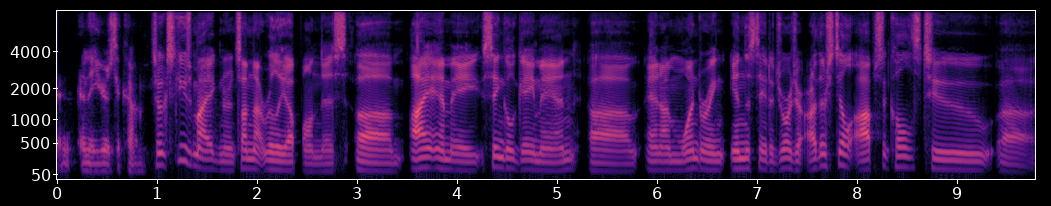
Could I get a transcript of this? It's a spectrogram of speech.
in, in the years to come So, excuse my ignorance. I'm not really up on this. Um, I am a single gay man, uh, and I'm wondering in the state of Georgia, are there still obstacles to uh,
